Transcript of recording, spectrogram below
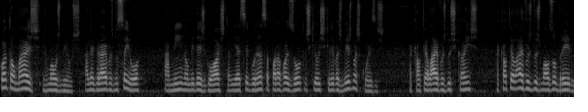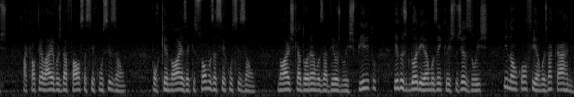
Quanto ao mais, irmãos meus, alegrai-vos no Senhor. A mim não me desgosta, e é segurança para vós outros que eu escreva as mesmas coisas. Acautelai-vos dos cães, acautelai-vos dos maus obreiros, acautelai-vos da falsa circuncisão. Porque nós é que somos a circuncisão, nós que adoramos a Deus no Espírito e nos gloriamos em Cristo Jesus, e não confiamos na carne.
